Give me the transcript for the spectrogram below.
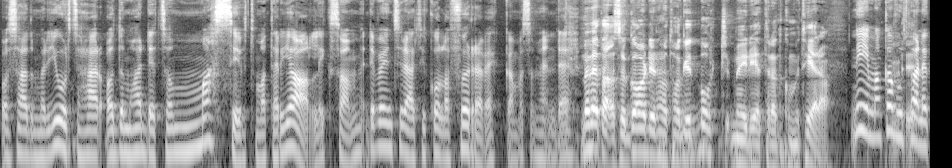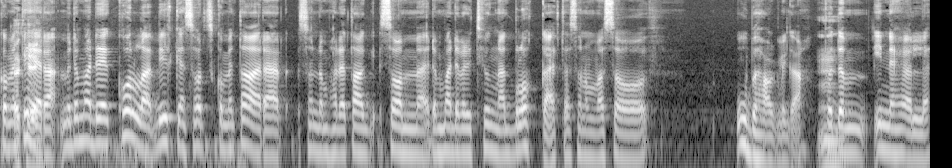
och sa att de hade gjort så här och att de hade ett så massivt material. Liksom. Det var ju inte så där att vi kollade förra veckan vad som hände. Men vänta, alltså Guardian har tagit bort möjligheten att kommentera? Nej, man kan fortfarande Okej. kommentera, men de hade kollat vilken sorts kommentarer som de hade, tag, som de hade varit tvungna att blocka eftersom de var så obehagliga. Mm. För de innehöll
